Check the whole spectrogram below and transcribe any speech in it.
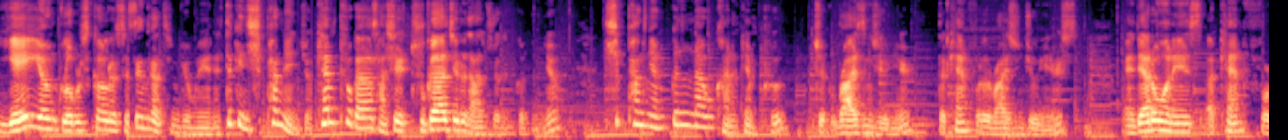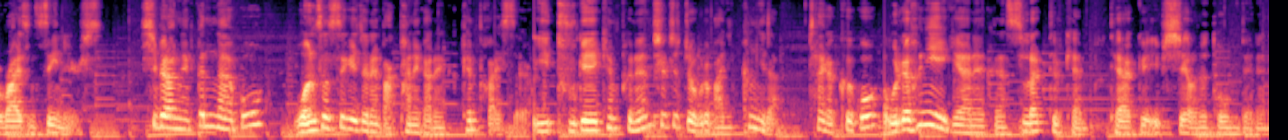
예이영 글로벌 스칼러스 학생 같은 경우에는 특히 10학년이죠. 캠프가 사실 두 가지로 나눠져 있거든요. 10학년 끝나고 가는 캠프, 즉 Rising Junior, the camp for the Rising Juniors, and the other one is a camp for Rising Seniors. 11학년 끝나고 원서 쓰기 전에 막판에 가는 캠프가 있어요. 이 두 개의 캠프는 실질적으로 많이 큽니다. 차이가 크고 우리가 흔히 얘기하는 그냥 selective 캠프, 대학교 입시에 어느 도움되는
